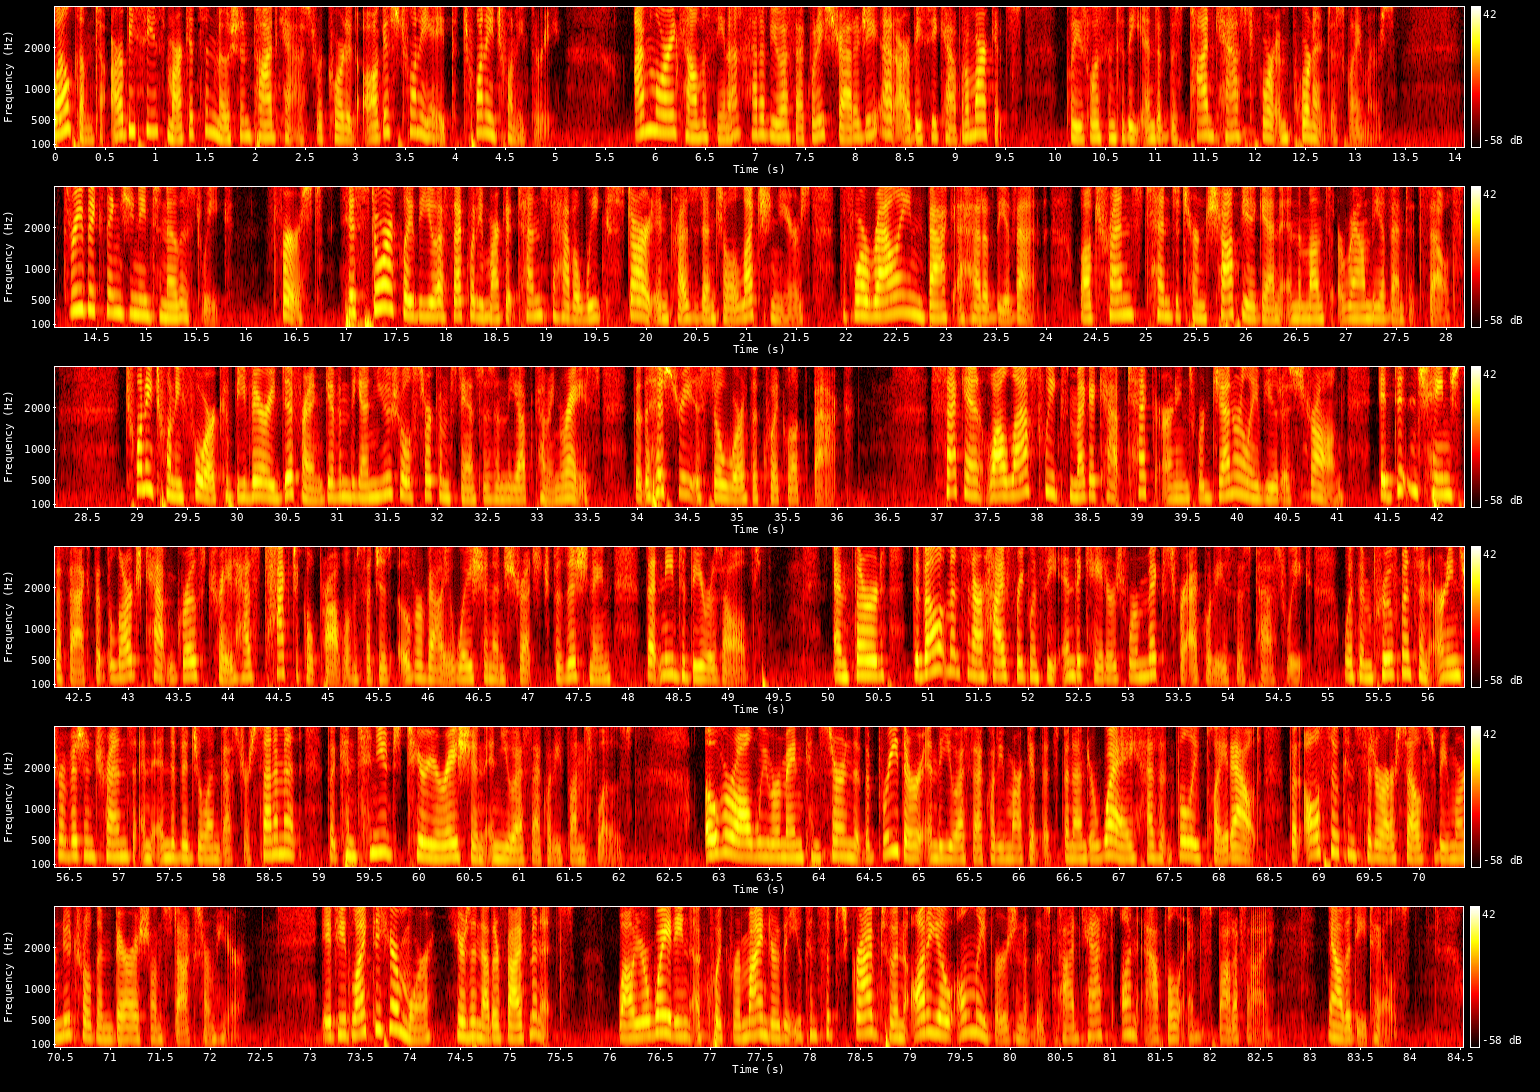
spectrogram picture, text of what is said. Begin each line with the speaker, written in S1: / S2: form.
S1: Welcome to RBC's Markets in Motion podcast, recorded August 28, 2023. I'm Lori Calvasina, head of U.S. equity strategy at RBC Capital Markets. Please listen to the end of this podcast for important disclaimers. Three big things you need to know this week. First, historically, the U.S. equity market tends to have a weak start in presidential election years before rallying back ahead of the event, while trends tend to turn choppy again in the months around the event itself. 2024 could be very different given the unusual circumstances in the upcoming race, but the history is still worth a quick look back. Second, while last week's megacap tech earnings were generally viewed as strong, it didn't change the fact that the large cap growth trade has tactical problems such as overvaluation and stretched positioning that need to be resolved. And third, developments in our high frequency indicators were mixed for equities this past week, with improvements in earnings revision trends and individual investor sentiment, but continued deterioration in U.S. equity funds flows. Overall, we remain concerned that the breather in the U.S. equity market that's been underway hasn't fully played out, but also consider ourselves to be more neutral than bearish on stocks from here. If you'd like to hear more, here's another five minutes. While you're waiting, a quick reminder that you can subscribe to an audio only version of this podcast on Apple and Spotify. Now, the details.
